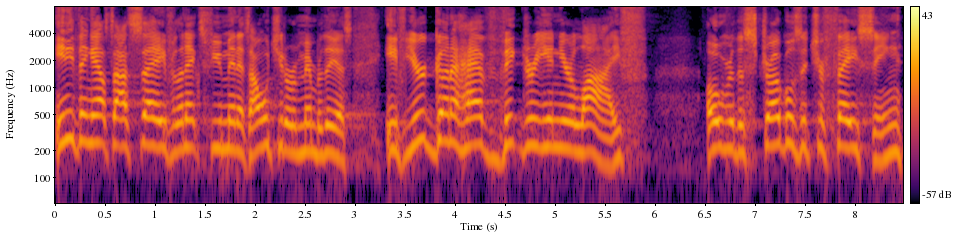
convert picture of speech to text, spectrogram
anything else I say for the next few minutes, I want you to remember this. If you're going to have victory in your life, over the struggles that you're facing,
